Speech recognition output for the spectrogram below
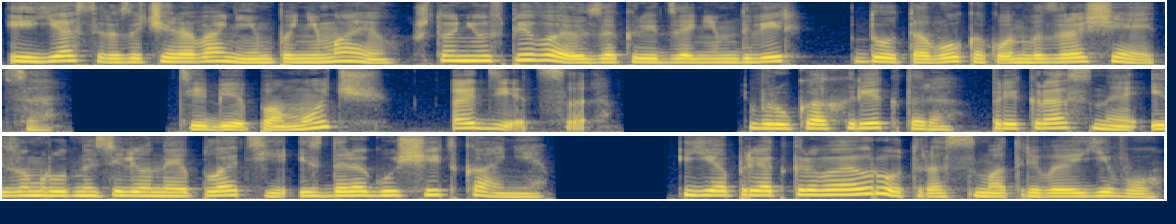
и я с разочарованием понимаю, что не успеваю закрыть за ним дверь до того, как он возвращается. «Тебе помочь одеться?» В руках ректора прекрасное изумрудно зеленое платье из дорогущей ткани. Я приоткрываю рот, рассматривая его.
